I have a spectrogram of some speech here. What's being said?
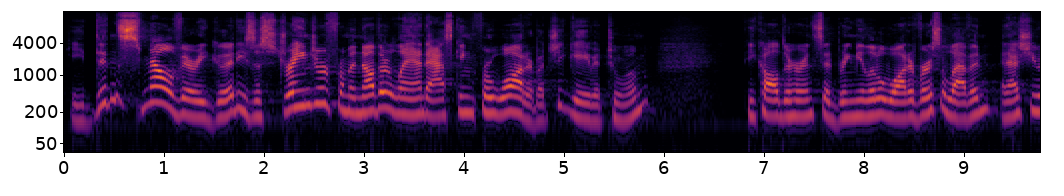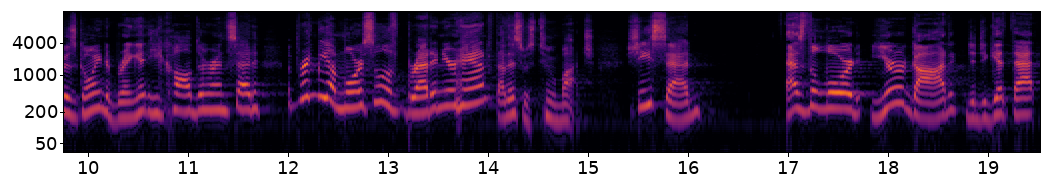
He didn't smell very good. He's a stranger from another land asking for water, but she gave it to him. He called to her and said, Bring me a little water. Verse 11. And as she was going to bring it, he called to her and said, Bring me a morsel of bread in your hand. Now, this was too much. She said, As the Lord your God, did you get that?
